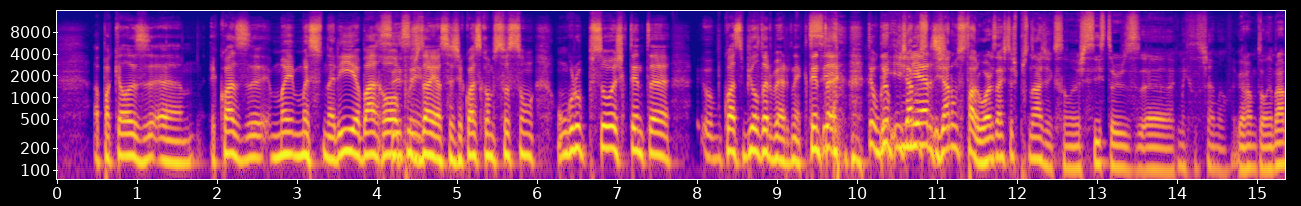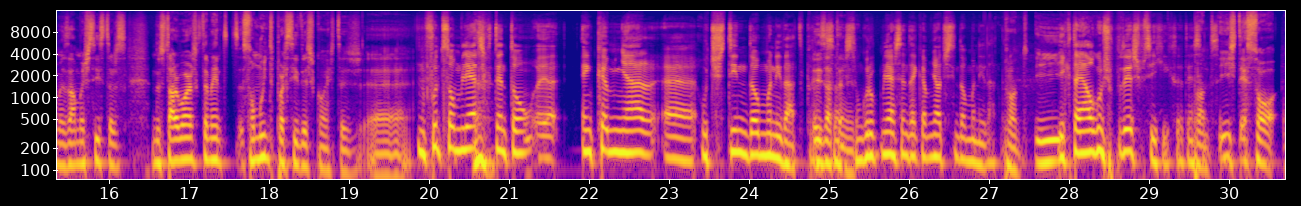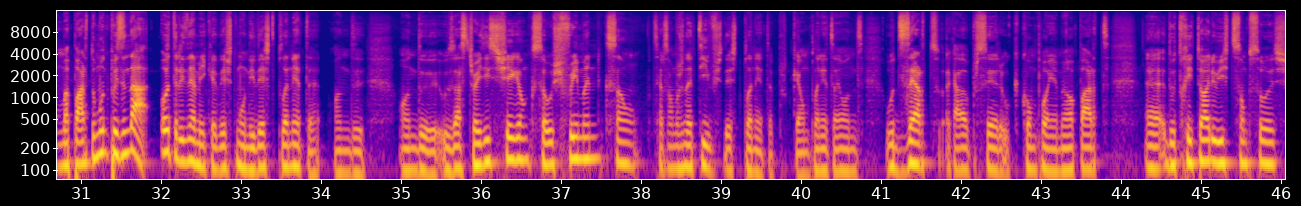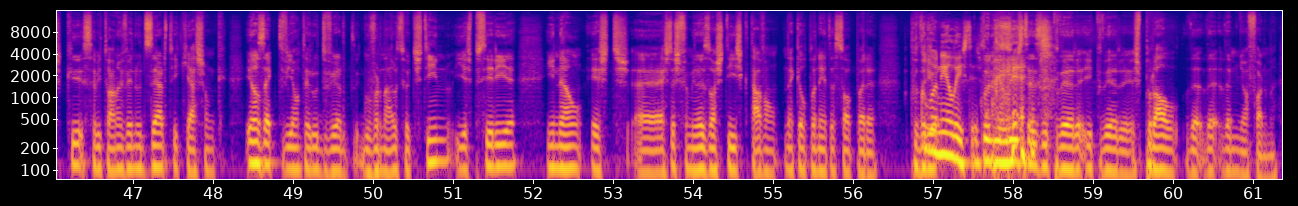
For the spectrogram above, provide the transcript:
para aquelas uh, quase maçonaria barra Opus Dei, ou seja, quase como se fosse um, um grupo de pessoas que tenta quase Bilderberg, né? que tenta ter um grupo e, e já de mulheres. No, já no Star Wars há estas personagens que são as Sisters, uh, como é que eles chamam? Agora não me estou a lembrar, mas há umas Sisters no Star Wars que também são muito parecidas com estas. Uh... No fundo, são mulheres que tentam. Uh, encaminhar o destino da humanidade. Exatamente. Um grupo de mulheres tenta encaminhar o destino da humanidade. Pronto. E, e que tem alguns poderes psíquicos. Atenção. Pronto. E isto é só uma parte do mundo, pois ainda há outra dinâmica deste mundo e deste planeta onde, onde os Astreides chegam, que são os Freeman, que são certo, somos nativos deste planeta, porque é um planeta onde o deserto acaba por ser o que compõe a maior parte uh, do território. E isto são pessoas que se habituaram a viver no deserto e que acham que eles é que deviam ter o dever de governar o seu destino e a especiaria, e não estes, uh, estas famílias hostis que estavam naquele planeta só para poder colonialistas, colonialistas e poder, e poder explorá-lo da, da, da, melhor forma.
